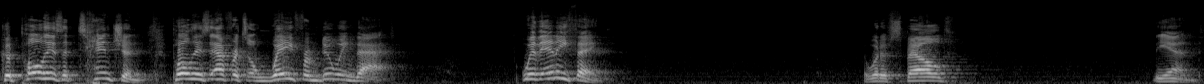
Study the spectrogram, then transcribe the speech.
could pull his attention, pull his efforts away from doing that with anything, it would have spelled the end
